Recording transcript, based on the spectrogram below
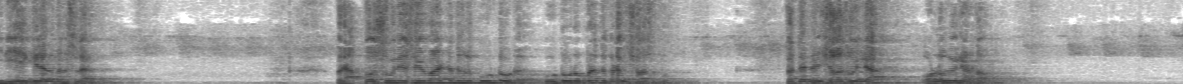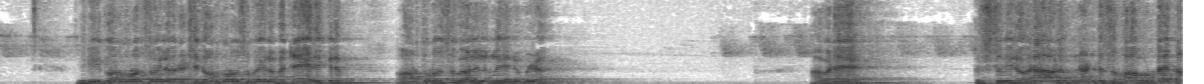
ഇനിയെങ്കിലും അത് മനസ്സിലാകും ഒരു അപ്പോസ്തോലിയസയുമായിട്ട് നിങ്ങൾ കൂട്ടുകൂട്. കൂട്ടുകൂടുമ്പോഴും നിങ്ങളുടെ വിശ്വാസം പോകും. ഇപ്പൊ തന്നെ വിശ്വാസമില്ല. കേട്ടോ ഗ്രീക്ക് ഓർത്തഡോക്സ് സഭയിലോ റഷ്യൻ ഓർത്തഡോക്സ് സഭയിലോ മറ്റേതെങ്കിലും ഓർത്തഡോക്സ് സഭകളിൽ നിങ്ങൾ ചെല്ലുമ്പോൾ അവിടെ ക്രിസ്തുവിൽ ഒരാളും രണ്ട് സ്വഭാവം ഉണ്ടെന്ന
